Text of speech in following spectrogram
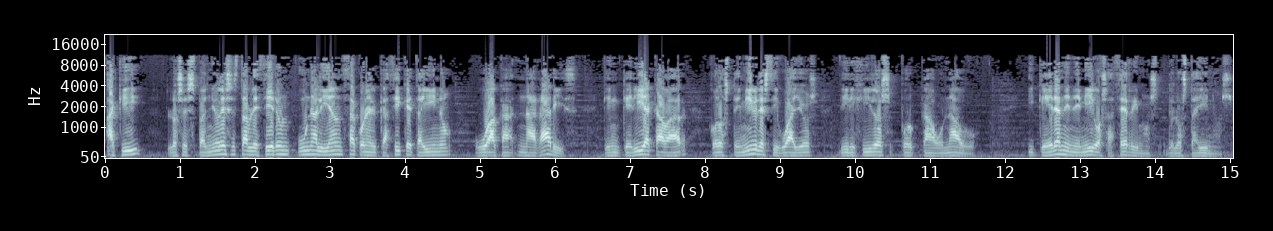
Aquí los españoles establecieron una alianza con el cacique taíno Huacanagaris, quien quería acabar con los temibles ciguayos dirigidos por Caonao y que eran enemigos acérrimos de los taínos.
